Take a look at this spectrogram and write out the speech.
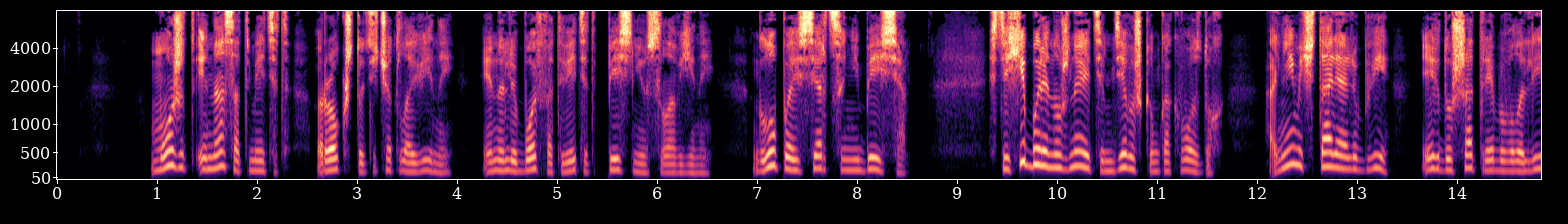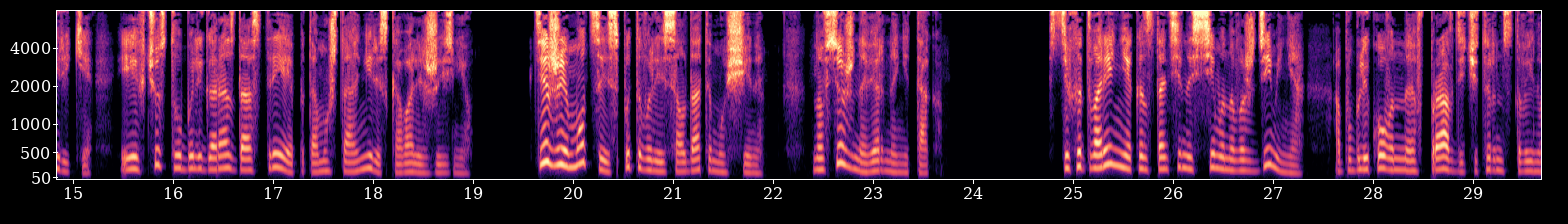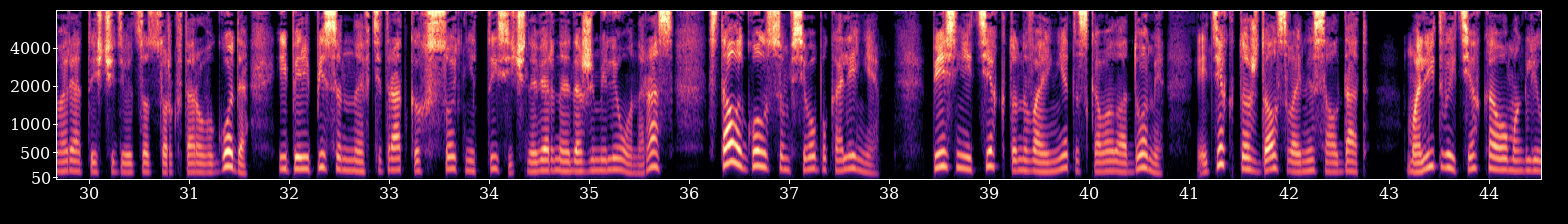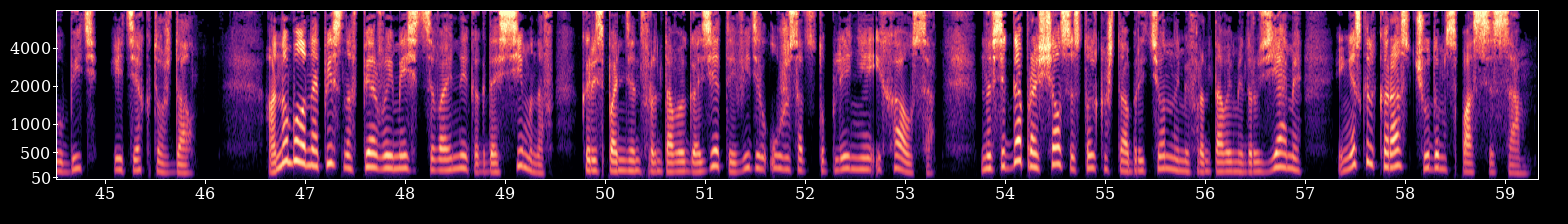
Может, и нас отметит рок, что течет лавиной, и на любовь ответит песнью соловьиной. Глупое сердце, не бейся. Стихи были нужны этим девушкам, как воздух. Они мечтали о любви, их душа требовала лирики, и их чувства были гораздо острее, потому что они рисковали жизнью. Те же эмоции испытывали и солдаты-мужчины. Но все же, наверное, не так. Стихотворение Константина Симонова «Жди меня», опубликованное в «Правде» 14 января 1942 года и переписанное в тетрадках сотни тысяч, наверное, даже миллиона раз, стало голосом всего поколения, песней тех, кто на войне тосковал о доме, и тех, кто ждал с войны солдат, молитвой тех, кого могли убить, и тех, кто ждал. Оно было написано в первые месяцы войны, когда Симонов, корреспондент фронтовой газеты, видел ужас отступления и хаоса, навсегда прощался с только что обретенными фронтовыми друзьями и несколько раз чудом спасся сам.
